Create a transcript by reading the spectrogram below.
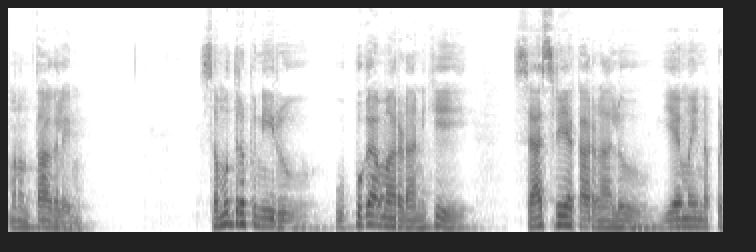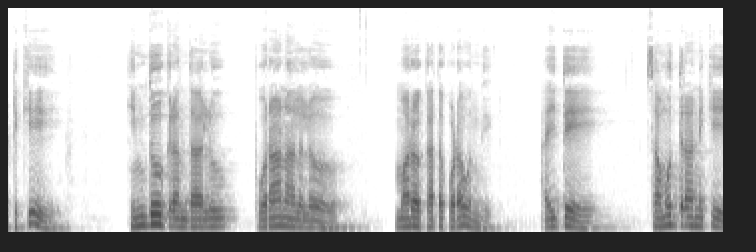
మనం తాగలేము. సముద్రపు నీరు ఉప్పుగా మారడానికి శాస్త్రీయ కారణాలు ఏమైనప్పటికీ హిందూ గ్రంథాలు పురాణాలలో మరో కథ కూడా ఉంది. అయితే సముద్రానికి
